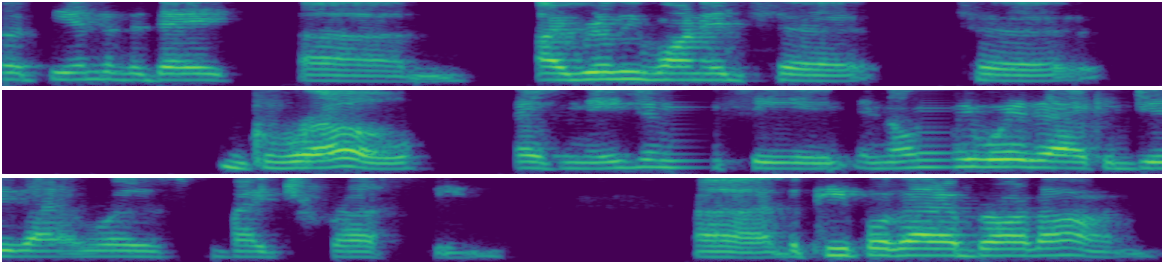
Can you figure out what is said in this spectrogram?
at the end of the day, um, I really wanted to to grow as an agency and the only way that i could do that was by trusting uh, the people that i brought on.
